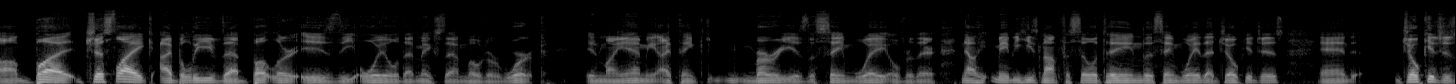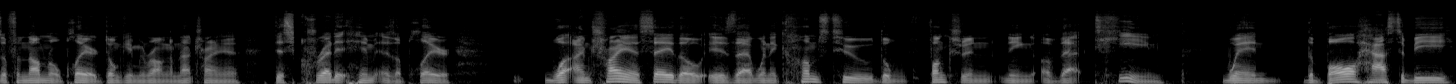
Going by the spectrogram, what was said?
Um, but just like I believe that Butler is the oil that makes that motor work in Miami, I think Murray is the same way over there. Now, maybe he's not facilitating the same way that Jokic is, and Jokic is a phenomenal player. Don't get me wrong. I'm not trying to discredit him as a player. What I'm trying to say though is that when it comes to the functioning of that team, when the ball has to be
